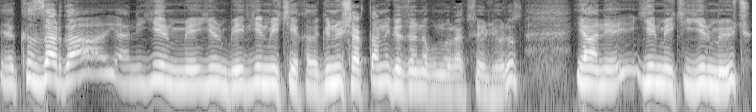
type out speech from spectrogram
e, kızlar da yani 20, 21, 22'ye kadar günün şartlarını göz önüne bulunarak söylüyoruz. Yani 22, 23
